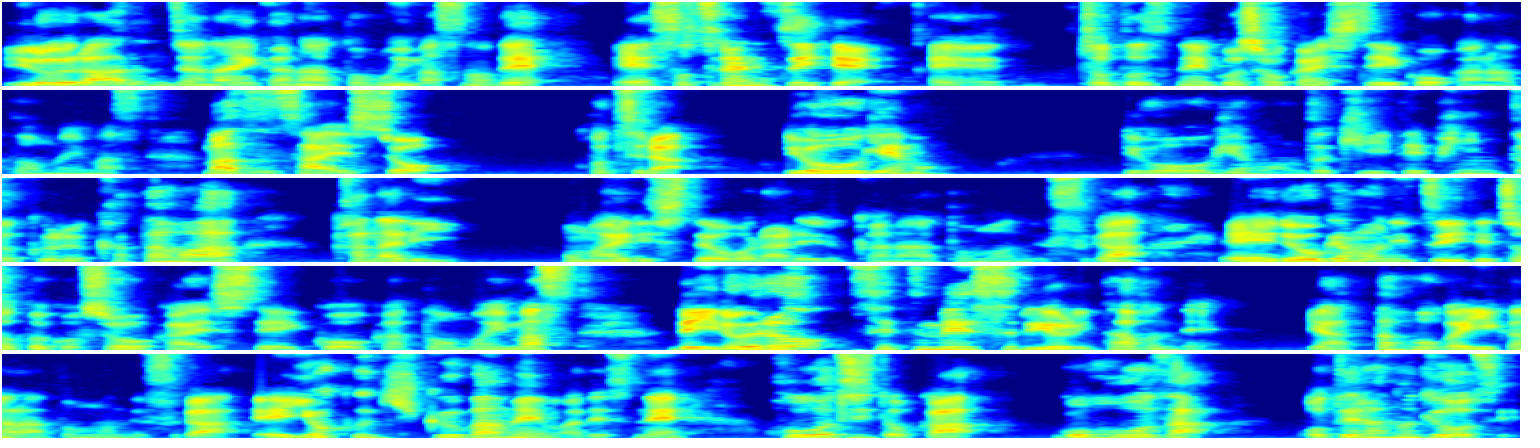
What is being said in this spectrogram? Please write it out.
いろいろあるんじゃないかなと思いますので、えーそちらについて、えーちょっとずつね、ご紹介していこうかなと思います。まず最初、こちら、両下門。両下門と聞いてピンとくる方は、かなりお参りしておられるかなと思うんですが、えー両下門についてちょっとご紹介していこうかと思います。で、いろいろ説明するより多分ね、やった方がいいかなと思うんですが、えーよく聞く場面はですね、法事とかご法座、お寺の行事、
